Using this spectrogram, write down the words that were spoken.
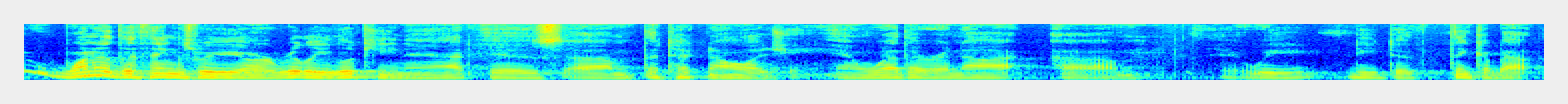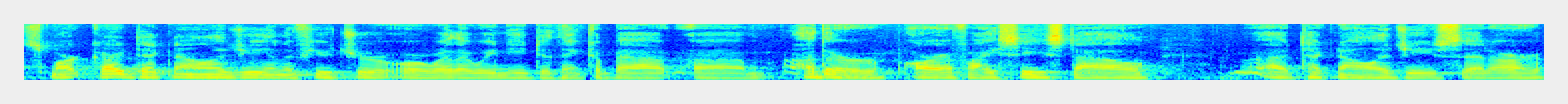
One of the things we are really looking at is um, the technology and whether or not um, we need to think about smart card technology in the future or whether we need to think about um, other RFID style uh, technologies that are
